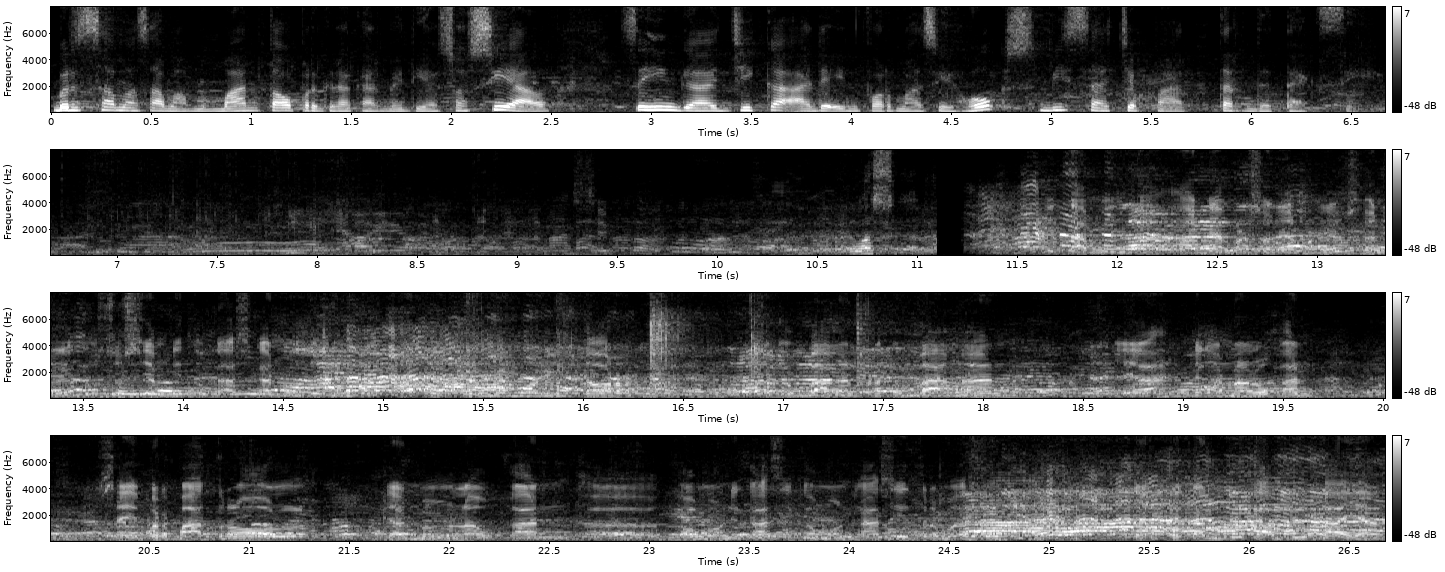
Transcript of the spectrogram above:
bersama-sama memantau pergerakan media sosial sehingga jika ada informasi hoax bisa cepat terdeteksi. Kita ada personel-personel khusus yang ditugaskan untuk dengan melakukan cyber patrol dan melakukan komunikasi-komunikasi uh, termasuk menyampaikan berita-berita yang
